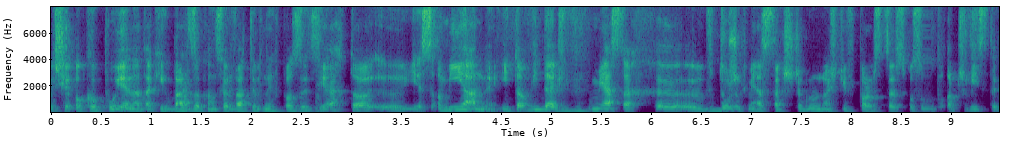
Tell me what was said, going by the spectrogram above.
y, się okopuje na takich bardzo konserwatywnych pozycjach, to y, jest omijany. I to widać w miastach, w dużych miastach, w szczególności w Polsce, w sposób oczywisty.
